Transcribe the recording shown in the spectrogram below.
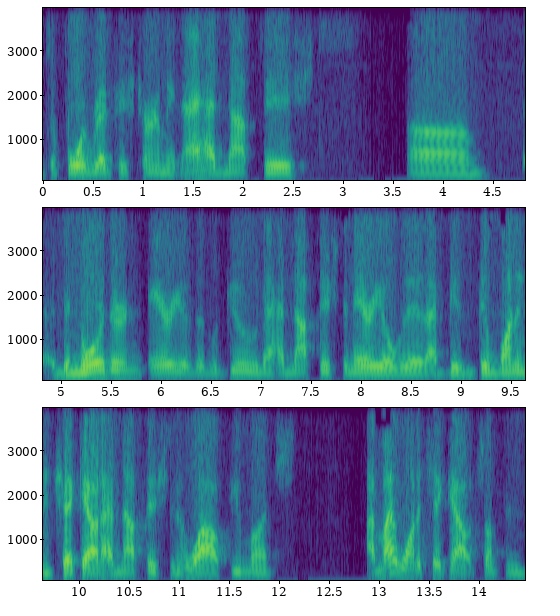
It's a Ford Redfish tournament, and I had not fished um, the northern area of the lagoon. I had not fished an area over there that I've been, been wanting to check out. I have not fished in a while, a few months. I might want to check out something,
